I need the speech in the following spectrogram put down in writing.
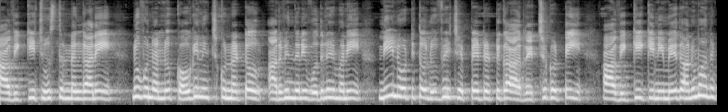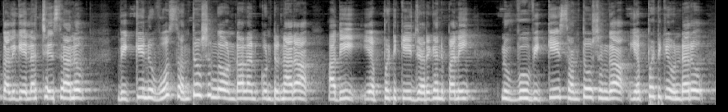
ఆ విక్కీ చూస్తుండగానే నువ్వు నన్ను కౌగిలించుకున్నట్టు అరవిందని వదిలేయమని నీ నోటితో నువ్వే చెప్పేటట్టుగా రెచ్చగొట్టి ఆ విక్కీకి నీ మీద అనుమానం కలిగేలా చేశాను. విక్కీ నువ్వు సంతోషంగా ఉండాలనుకుంటున్నారా? అది ఎప్పటికీ జరగని పని. నువ్వు విక్కీ సంతోషంగా ఎప్పటికీ ఉండరు.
